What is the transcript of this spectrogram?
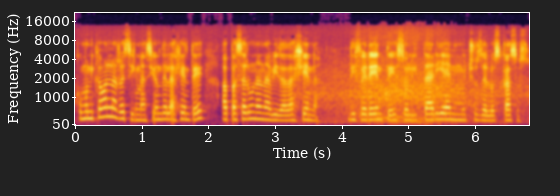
comunicaban la resignación de la gente a pasar una Navidad ajena, diferente, solitaria en muchos de los casos.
